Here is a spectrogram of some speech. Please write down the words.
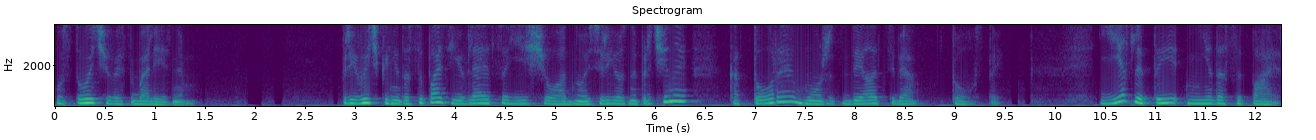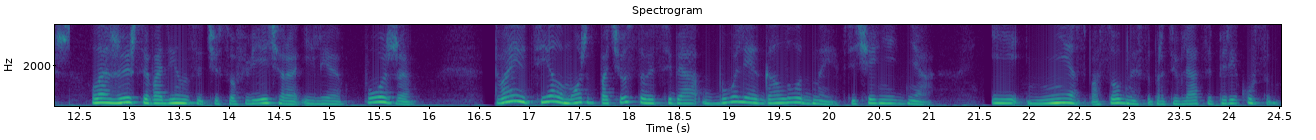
устойчивость к болезням. Привычка недосыпать является еще одной серьезной причиной, которая может сделать тебя толстой. Если ты не досыпаешь, ложишься в 11 часов вечера или позже, твое тело может почувствовать себя более голодной в течение дня и не способной сопротивляться перекусам,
